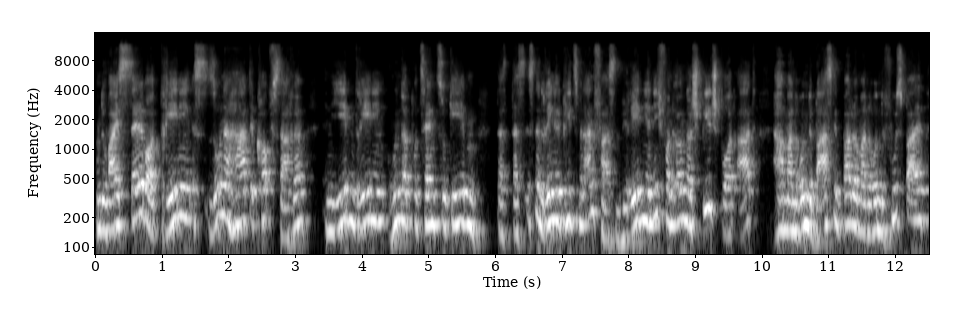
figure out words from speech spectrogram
und du weißt selber, Training ist so eine harte Kopfsache, in jedem Training 100% zu geben, das, das ist ein Ringelpiez mit Anfassen. Wir reden hier nicht von irgendeiner Spielsportart, haben wir eine Runde Basketball oder mal eine Runde Fußball.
